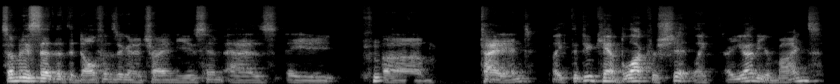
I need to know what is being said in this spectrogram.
Somebody said that the Dolphins are going to try and use him as a um, tight end. Like the dude can't block for shit. Like, are you out of your minds?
